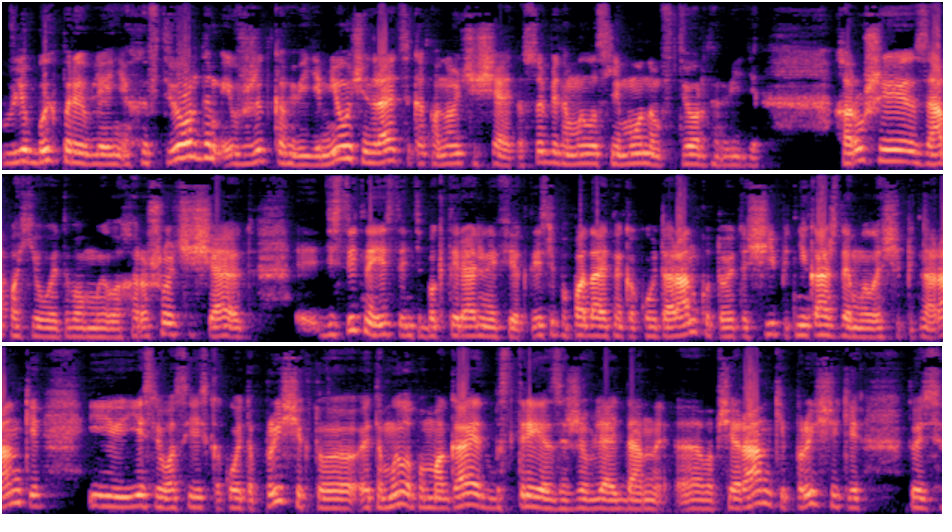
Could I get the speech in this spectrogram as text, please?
в любых проявлениях, и в твердом, и в жидком виде. Мне очень нравится, как оно очищает, особенно мыло с лимоном в твердом виде. Хорошие запахи у этого мыла, хорошо очищают. Э, действительно есть антибактериальный эффект. Если попадает на какую-то ранку, то это щипит. Не каждое мыло щипит на ранке. И если у вас есть какой-то прыщик, то это мыло помогает быстрее заживлять данные э, вообще ранки, прыщики. То есть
